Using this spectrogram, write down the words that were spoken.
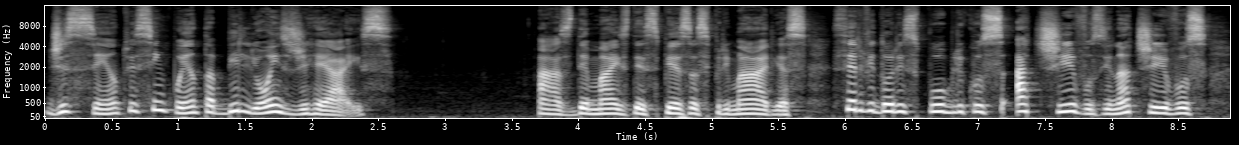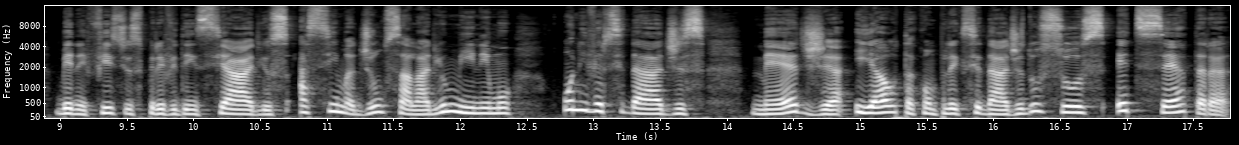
de 150 bilhões de reais. As demais despesas primárias, servidores públicos ativos e inativos, benefícios previdenciários acima de um salário mínimo, universidades, média e alta complexidade do SUS, etc.,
